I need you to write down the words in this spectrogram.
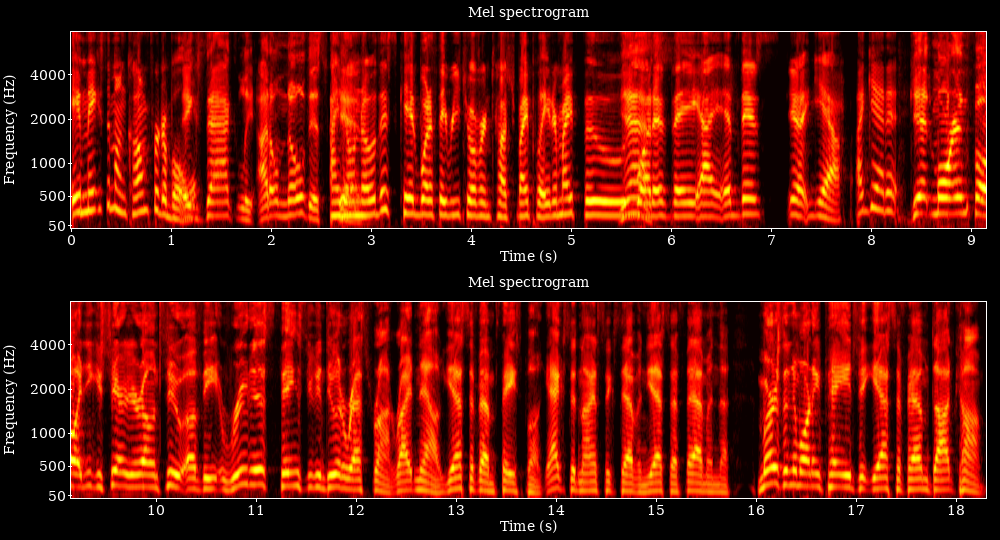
it makes them uncomfortable. Exactly. I don't know this. I don't know this kid. What if they reach over and touch my plate or my food? Yes. What if they? I, and there's yeah, yeah. I get it. Get more info and you can share your own too of the rudest things you can do at a restaurant right now. Yes FM Facebook, exit 967 Yes FM, and the Mers in the Morning page at yesfm.com.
